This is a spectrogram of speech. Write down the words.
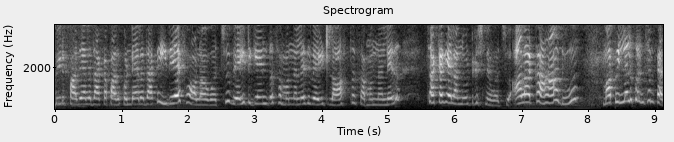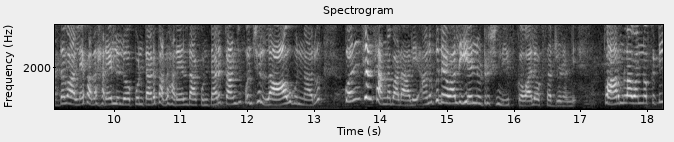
మీరు పదేళ్ళ దాకా పదకొండేళ్ళ దాకా ఇదే ఫాలో అవ్వచ్చు. వెయిట్ గెయిన్తో సంబంధం లేదు వెయిట్ లాస్తో సంబంధం లేదు. చక్కగా ఇలా న్యూట్రిషన్ ఇవ్వచ్చు. అలా కాదు మా పిల్లలు కొంచెం పెద్దవాళ్ళే పదహారేళ్ళు లోపు ఉంటారు పదహారేళ్ళు దాకా ఉంటారు. కానీ కొంచెం లావుగా ఉన్నారు. కొంచెం సన్నబడాలి. అనుకునే వాళ్ళు ఏ న్యూట్రిషన్ తీసుకోవాలి? ఒకసారి చూడండి. ఫార్ములా వన్ ఒకటి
